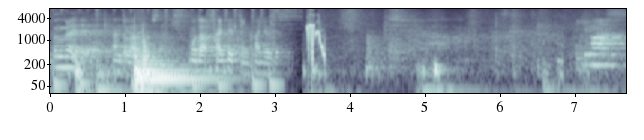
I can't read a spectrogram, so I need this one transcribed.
10分ぐらいでなんとかなりましたまた再セッティング完了です。いきます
